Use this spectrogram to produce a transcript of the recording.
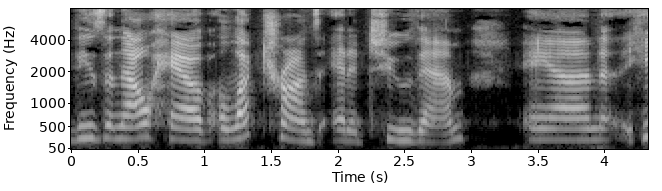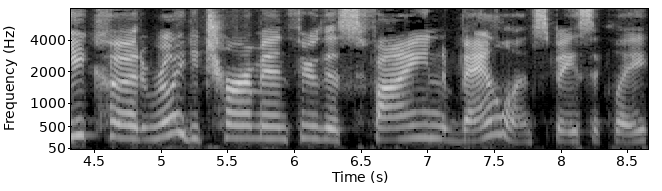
these now have electrons added to them and he could really determine through this fine balance basically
